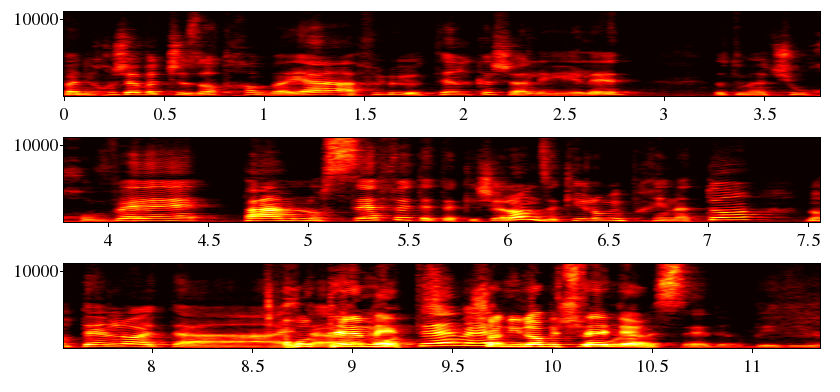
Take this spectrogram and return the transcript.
ואני חושבת שזאת חוויה אפילו יותר קשה לילד, זאת אומרת שהוא חווה פעם נוספת את הכישלון, זה כאילו מבחינתו נותן לו את ה- את החותמת שאני לא שהוא בסדר. לא בסדר, בדיוק.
